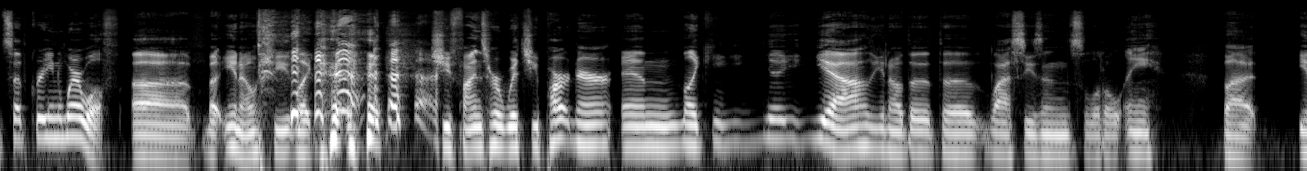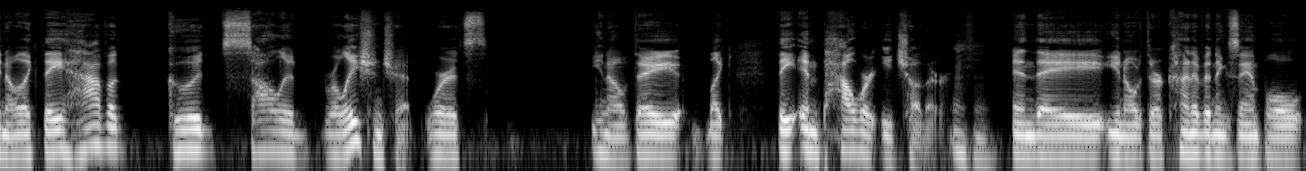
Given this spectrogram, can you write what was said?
Seth Green werewolf. Uh, but you know, she like she finds her witchy partner, and like y- y- yeah, you know, the the last season's a little eh, but you know, like they have a good solid relationship where it's you know they like they empower each other Mhm. and they you know they're kind of an example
